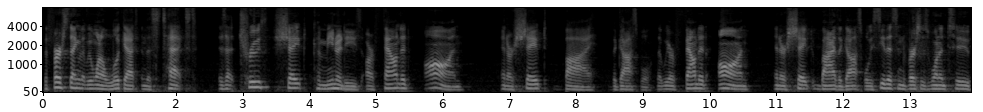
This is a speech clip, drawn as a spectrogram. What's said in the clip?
The first thing that we want to look at in this text is that truth shaped communities are founded on and are shaped by the gospel. That we are founded on and are shaped by the gospel. We see this in verses 1 and 2,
